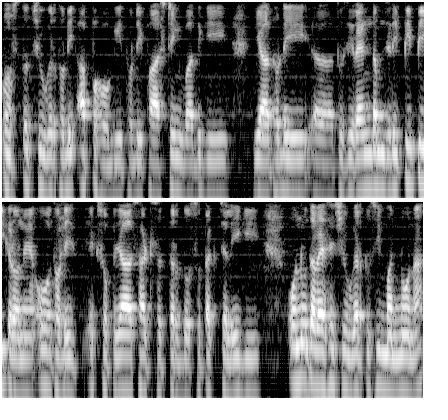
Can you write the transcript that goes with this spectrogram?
ਉਸ ਤੋਂ ਸ਼ੂਗਰ ਤੁਹਾਡੀ ਅਪ ਹੋ ਗਈ ਤੁਹਾਡੀ ਫਾਸਟਿੰਗ ਵੱਧ ਗਈ ਜਾਂ ਤੁਹਾਡੀ ਤੁਸੀਂ ਰੈਂਡਮ ਜਿਹੜੀ ਪੀਪੀ ਕਰਾਉਨੇ ਆ ਉਹ ਤੁਹਾਡੀ 150 60 70 200 ਤੱਕ ਚਲੀ ਗਈ। ਉਹਨੂੰ ਤਾਂ ਵੈਸੇ ਸ਼ੂਗਰ ਤੁਸੀਂ ਮੰਨੋ ਨਾ।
